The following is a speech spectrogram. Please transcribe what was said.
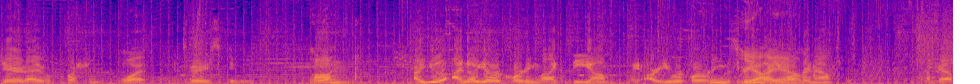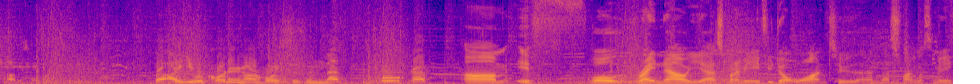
Jared, I have a question. What? It's very serious. What? Um, are you? I know you're recording like the um. Wait, are you recording the screen Yeah, that I you have right now? Okay, I thought so. But are you recording our voices in that bull crap? Um, if well, right now, yes, but I mean, if you don't want to, then that's fine with me.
